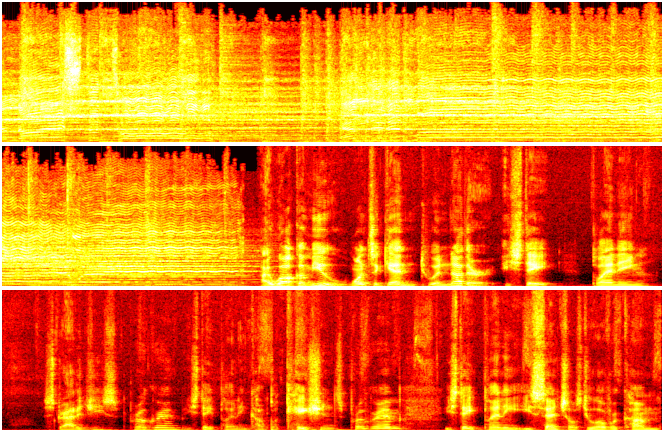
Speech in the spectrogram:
and I stood tall, and did it my way. I welcome you once again to another estate planning strategies program, estate planning complications program, estate planning essentials to overcome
